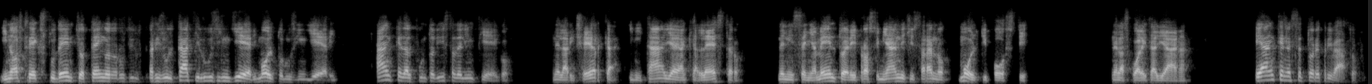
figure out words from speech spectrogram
I nostri ex studenti ottengono risultati lusinghieri, molto lusinghieri, anche dal punto di vista dell'impiego, nella ricerca, in Italia e anche all'estero, nell'insegnamento e nei prossimi anni ci saranno molti posti nella scuola italiana e anche nel settore privato.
